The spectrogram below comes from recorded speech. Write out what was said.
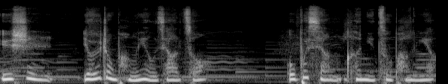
于是有一种朋友叫做“我不想和你做朋友”，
